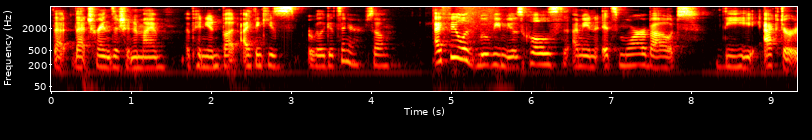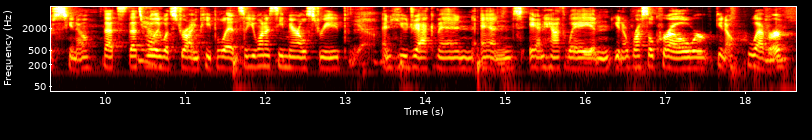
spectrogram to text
that that transition, in my opinion. But I think he's a really good singer. So, I feel with movie musicals, I mean, it's more about the actors. You know, that's that's really what's drawing people in. So you want to see Meryl Streep Yeah. and Hugh Jackman and Anne Hathaway and you know Russell Crowe or you know whoever. Mm-hmm.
